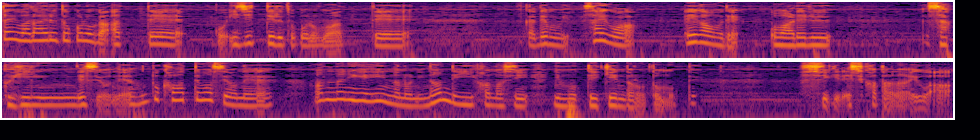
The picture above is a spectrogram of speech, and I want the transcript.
対笑えるところがあって、こう、いじってるところもあって、なんかでも最後は笑顔で終われる作品ですよね。ほんと変わってますよね。あんなに下品なのになんでいい話に持っていけんだろうと思って。不思議で仕方ないわ。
